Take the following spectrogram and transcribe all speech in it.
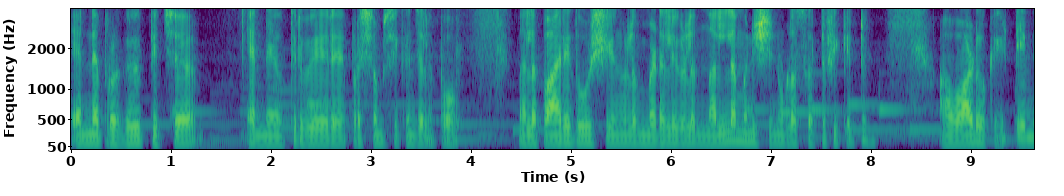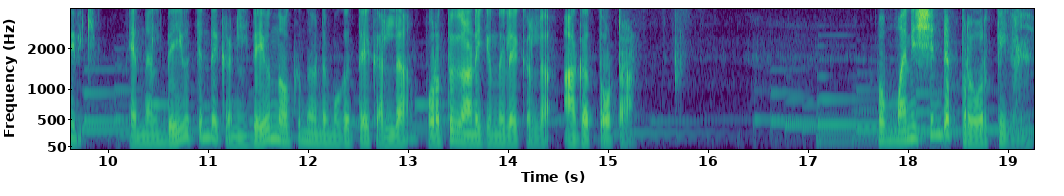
എന്നെ പ്രകീർത്തിച്ച് എന്നെ ഒത്തിരി പേര് പ്രശംസിക്കും. ചിലപ്പോൾ നല്ല പാരിതോഷികങ്ങളും മെഡലുകളും നല്ല മനുഷ്യനുള്ള സർട്ടിഫിക്കറ്റും അവാർഡും ഒക്കെ കിട്ടിയെന്നിരിക്കും. എന്നാൽ ദൈവത്തിന്റെ കണ്ണിൽ ദൈവം നോക്കുന്നവന്റെ മുഖത്തേക്കല്ല പുറത്ത് കാണിക്കുന്നതിലേക്കല്ല അകത്തോട്ടാണ്. അപ്പോൾ മനുഷ്യന്റെ പ്രവൃത്തികൾ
